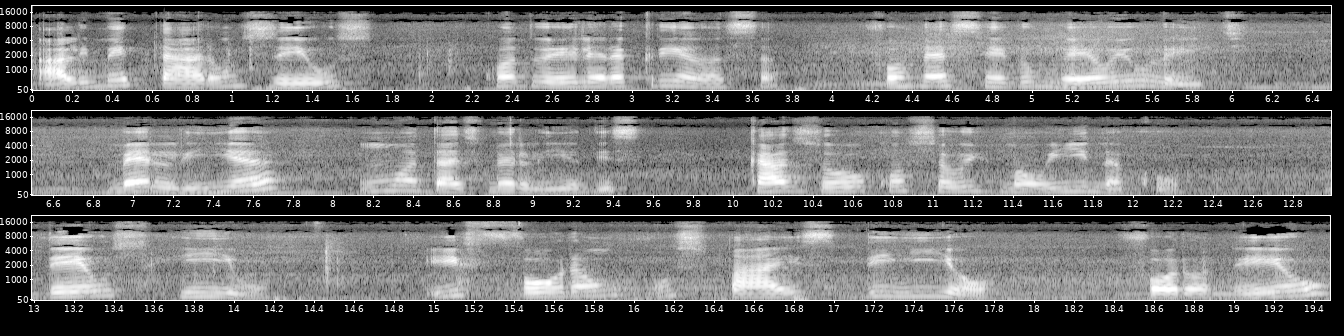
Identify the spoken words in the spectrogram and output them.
alimentaram Zeus quando ele era criança, fornecendo o mel e o leite. Melia, uma das Melíades, casou com seu irmão Ínaco, Deus Rio e foram os pais de Io, Foroneu,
